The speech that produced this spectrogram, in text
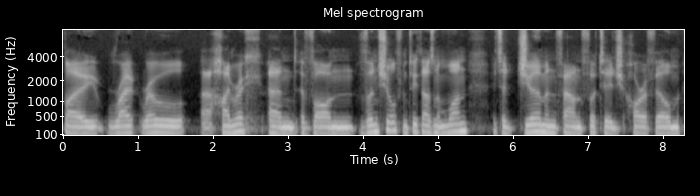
by Ra- Raoul uh, Heinrich and Yvonne Wunschel from 2001. It's a German found footage horror film.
